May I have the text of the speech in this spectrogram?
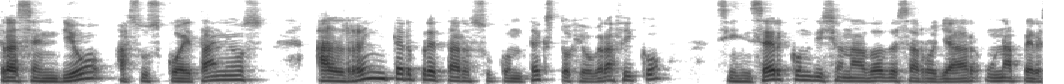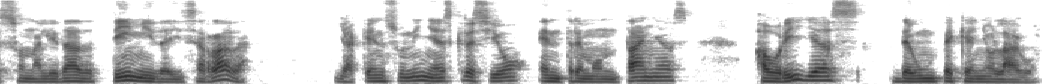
trascendió a sus coetáneos al reinterpretar su contexto geográfico sin ser condicionado a desarrollar una personalidad tímida y cerrada, ya que en su niñez creció entre montañas a orillas de un pequeño lago.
